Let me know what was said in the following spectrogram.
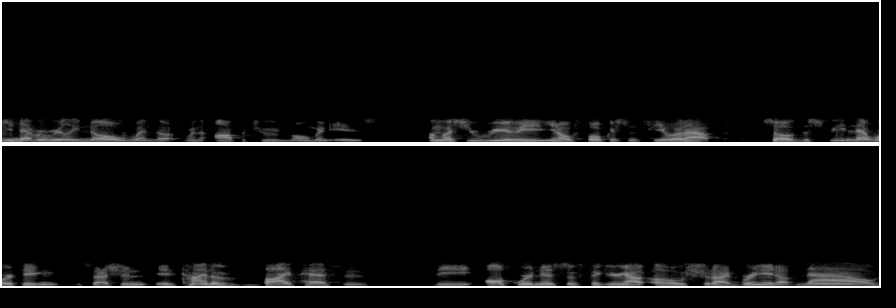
you never really know when the when the opportune moment is unless you really you know focus and feel it out. So the speed networking session it kind of bypasses the awkwardness of figuring out oh should I bring it up now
